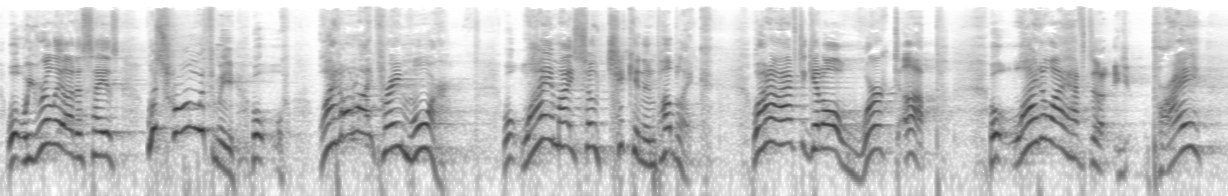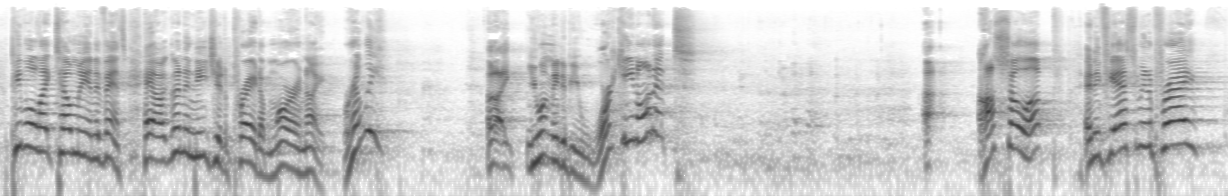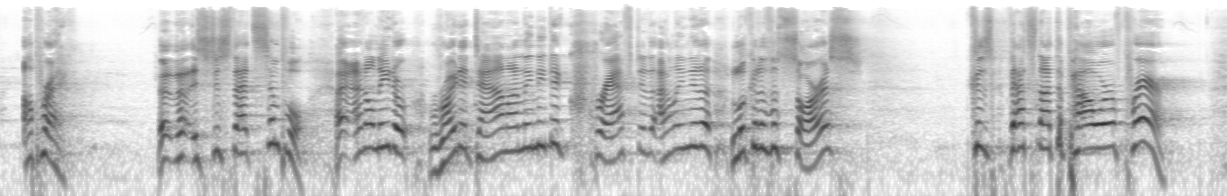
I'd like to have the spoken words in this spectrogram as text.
what we really ought to say is, What's wrong with me? Why don't I pray more? Why am I so chicken in public? Why do I have to get all worked up? Why do I have to pray? People like tell me in advance, hey, I'm going to need you to pray tomorrow night. Really? Like, you want me to be working on it? Uh, I'll show up. And if you ask me to pray, I'll pray. It's just that simple. I don't need to write it down. I don't need to craft it. I don't need to look at a thesaurus because that's not the power of prayer.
